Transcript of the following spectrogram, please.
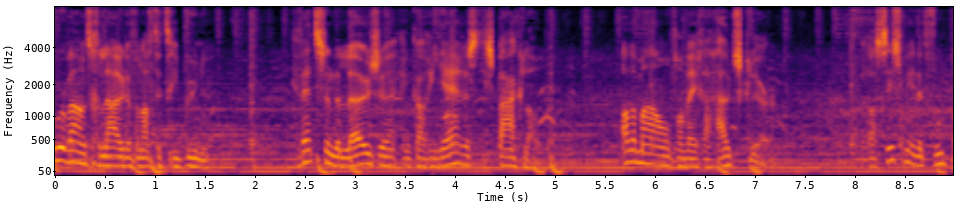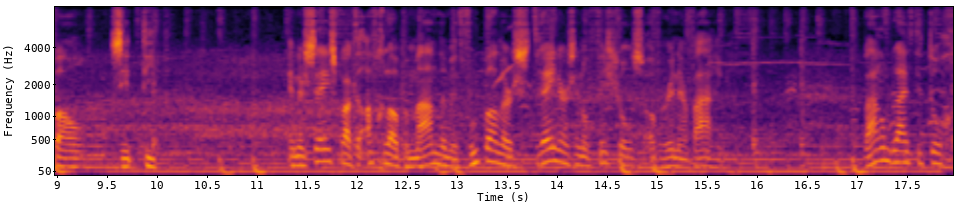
Oerwoudgeluiden vanaf de tribune. Kwetsende leuzen en carrières die spaak lopen. Allemaal vanwege huidskleur. Racisme in het voetbal zit diep. NRC sprak de afgelopen maanden met voetballers, trainers en officials over hun ervaringen. Waarom blijft dit toch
